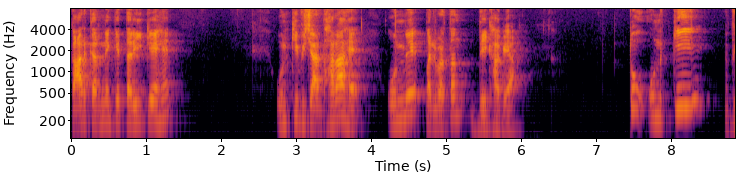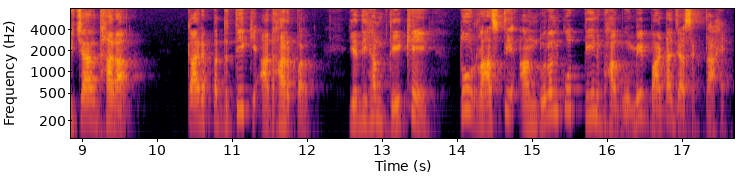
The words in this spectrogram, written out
कार्य करने के तरीके हैं, उनकी विचारधारा है, उनमें परिवर्तन देखा गया। तो उनकी विचारधारा कार्य पद्धति के आधार पर यदि हम देखें तो राष्ट्रीय आंदोलन को तीन भागों में बांटा जा सकता है।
